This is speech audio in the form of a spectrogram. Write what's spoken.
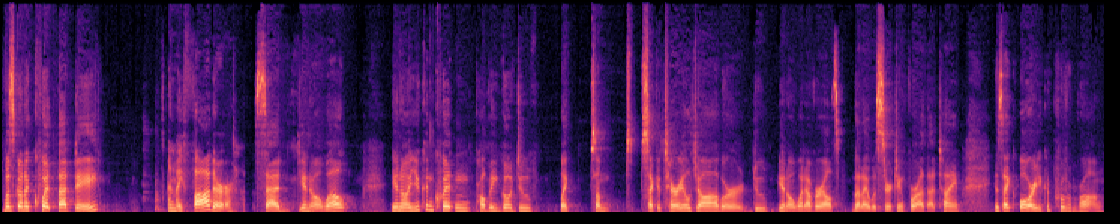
was going to quit that day. And my father said, you know, well, you know, you can quit and probably go do like some secretarial job or do, you know, whatever else that I was searching for at that time. He's like, oh, or you could prove him wrong.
